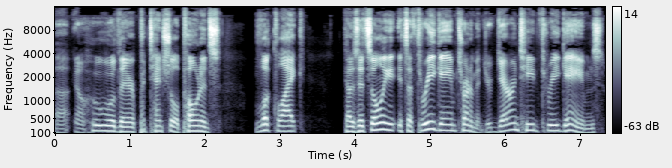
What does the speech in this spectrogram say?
Uh, you know, who will their potential opponents look like? Because it's only it's a three game tournament. You're guaranteed three games,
